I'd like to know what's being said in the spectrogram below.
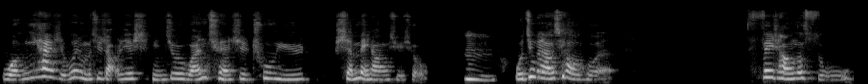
我一开始为什么去找这些视频，就是完全是出于。审美上的需求，嗯，我就要翘臀，非常的俗，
